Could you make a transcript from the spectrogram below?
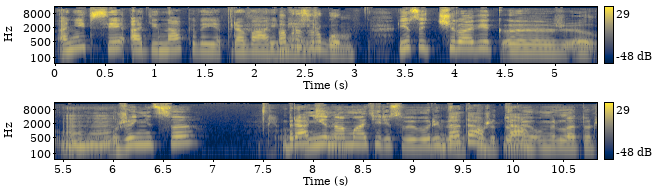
они все одинаковые права имеют. Вопрос в другом. Если человек э, угу. женится Брачный. не на матери своего ребенка да, да, уже, то да. ли умерла, то ли.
